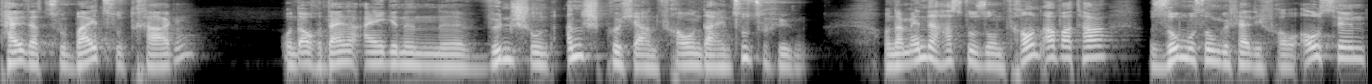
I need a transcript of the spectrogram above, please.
Teil dazu beizutragen und auch deine eigenen äh, Wünsche und Ansprüche an Frauen da hinzuzufügen. Und am Ende hast du so einen Frauenavatar, so muss ungefähr die Frau aussehen,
